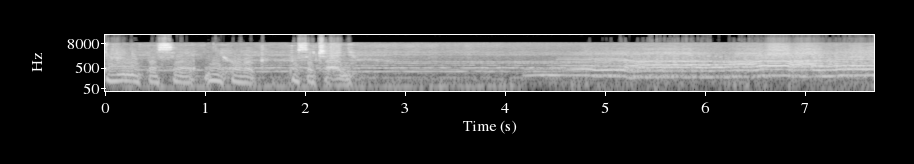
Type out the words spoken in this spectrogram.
dana posle njihovog posečenja. Amen.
